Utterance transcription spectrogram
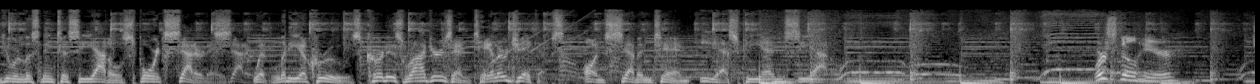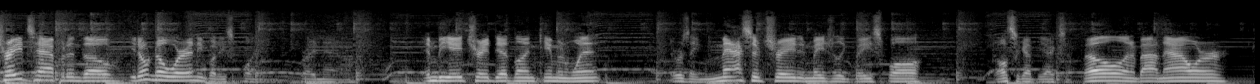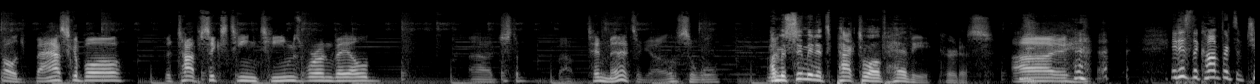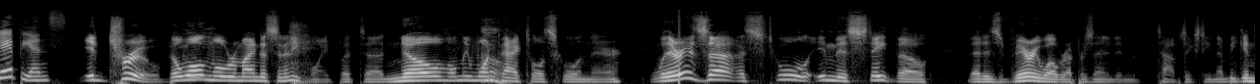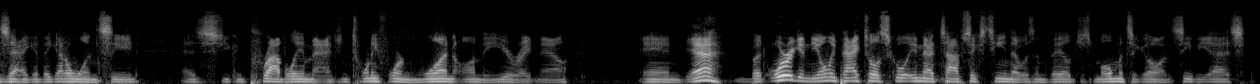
You're listening to Seattle Sports Saturday, with Lydia Cruz, Curtis Rogers, and Taylor Jacobs on 710 ESPN Seattle. We're still here. Trades happening though. You don't know where anybody's playing right now. NBA trade deadline came and went. There was a massive trade in Major League Baseball. We also got the XFL in about an hour. College basketball. The top 16 teams were unveiled uh, just about 10 minutes ago. So we'll. I'm assuming it's Pac-12 heavy, Curtis. Uh, It is the Conference of Champions. it true. Bill Walton will remind us at any point, but uh, no, only one Oh. Pac-12 school in there. Well, there is uh, a school in this state though that is very well represented in the top 16. That'd be Gonzaga. They got a one seed, as you can probably imagine, 24 and one on the year right now. And yeah, but Oregon, the only Pac-12 school in that top 16 that was unveiled just moments ago on CBS.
